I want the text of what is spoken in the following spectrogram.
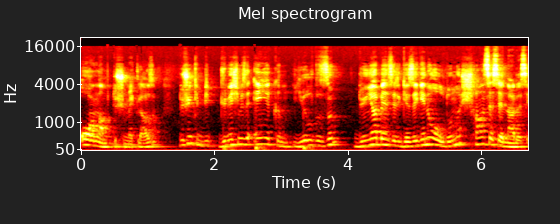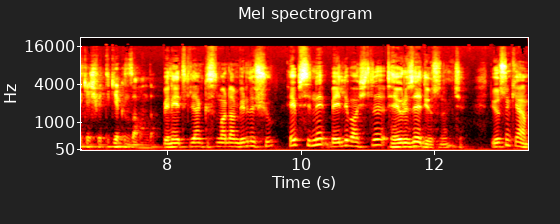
O anlamda düşünmek lazım. Düşün ki bir güneşimize en yakın yıldızın dünya benzeri gezegeni olduğunu şans eseri neredeyse keşfettik yakın zamanda. Beni etkileyen kısımlardan biri de şu. Hepsini belli başlı teorize ediyorsun önce. Diyorsun ki yani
